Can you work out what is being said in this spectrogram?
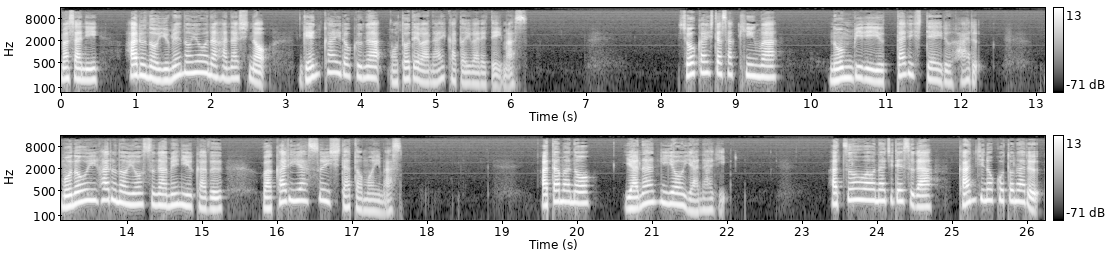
まさに春の夢のような話の限界録が元ではないかと言われています。紹介した作品は、のんびりゆったりしている春、物追い春の様子が目に浮かぶわかりやすい詩だと思います。頭の柳よ柳。発音は同じですが、漢字の異なる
